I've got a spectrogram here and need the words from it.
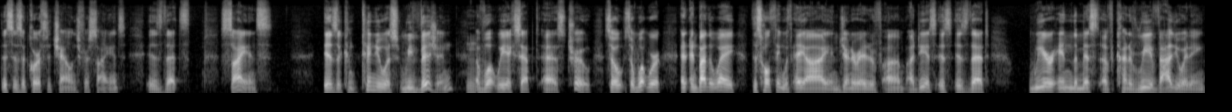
this is of course a challenge for science, is that science is a continuous revision of what we accept as true. So, so what we're, and, and by the way, this whole thing with AI and generative um, ideas is, is that we're in the midst of kind of reevaluating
